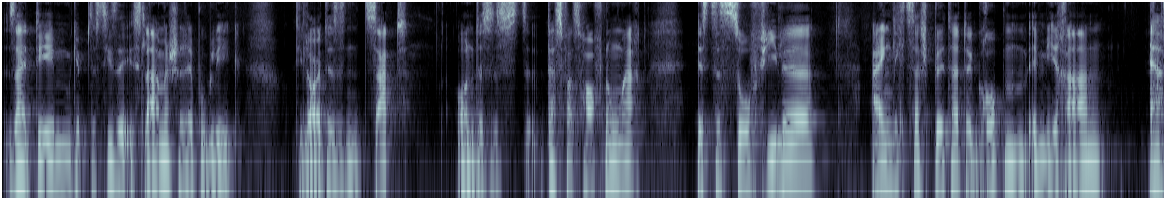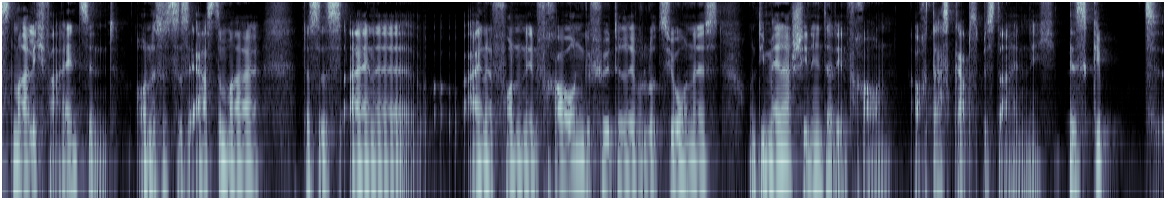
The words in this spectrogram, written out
seitdem gibt es diese Islamische Republik. Die Leute sind satt und es ist das, was Hoffnung macht, ist, dass so viele eigentlich zersplitterte Gruppen im Iran erstmalig vereint sind. Und es ist das erste Mal, dass es eine, eine von den Frauen geführte Revolution ist und die Männer stehen hinter den Frauen. Auch das gab es bis dahin nicht. Es gibt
